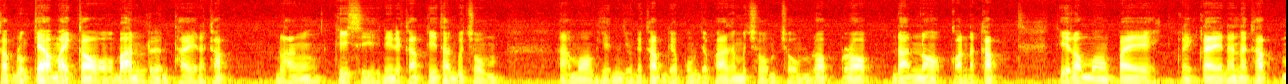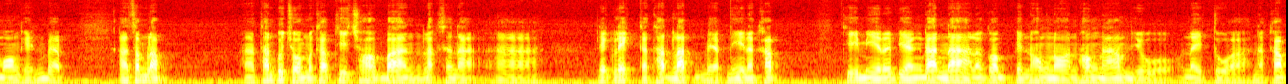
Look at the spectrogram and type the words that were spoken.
ครับลุงแก้วไม้เก่าบ้านเรือนไทยนะครับ หลังทีสี่4 นี่นะครับที่ท่านผู้ชม มองเห็นอยู่นะครับ เดี๋ยวผมจะพาท่านผู้ชมชมรอบๆด้านนอกก่อนนะครับ ที่เรามองไปไกลๆนั้นนะครับ มองเห็นแบบอ่าสำหรับท่านผู้ชมนะครับที่ชอบบ้านลักษณะเล็กๆ กระทัดรัดแบบนี้นะครับ ที่มีระเบียงด้านหน้าแล้วก็เป็นห้องนอนห้องน้ำอยู่ในตัวนะครับ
